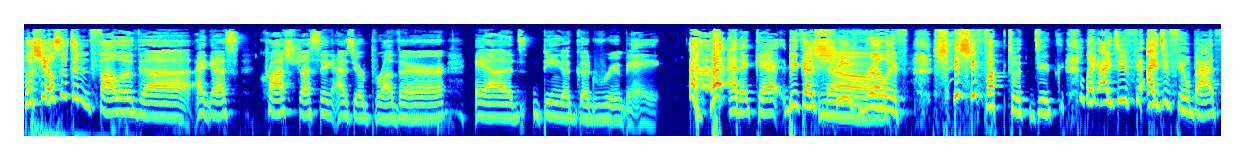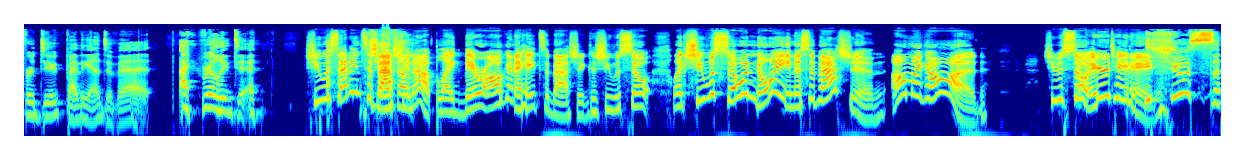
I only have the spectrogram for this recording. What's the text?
Well, she also didn't follow the, I guess, cross dressing as your brother and being a good roommate etiquette because No. she really she she fucked with Duke. Like I do, I did feel bad for Duke by the end of it. I really did. she was setting Sebastian up. Like they were all gonna hate Sebastian because she was so like she was so annoying as Sebastian. Oh my god. She was so irritating. she was so-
